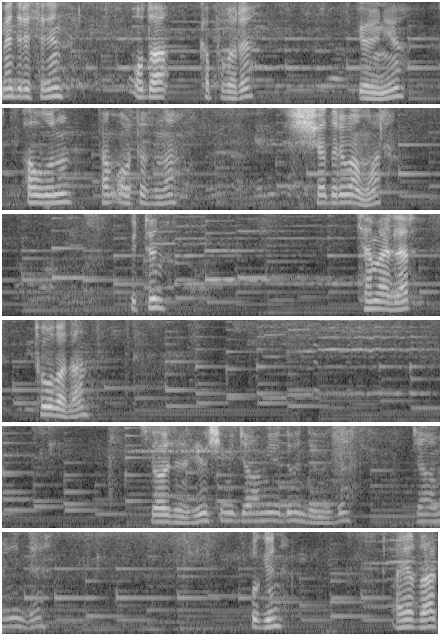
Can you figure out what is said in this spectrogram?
medresenin oda kapıları görünüyor. Avlunun tam ortasına şadırvan var. Bütün kemerler tuğladan Gördüğünüz gibi şimdi camiye döndüğümüzde caminin de bugün Ayaz Ağa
